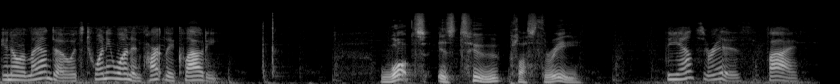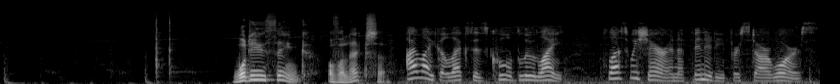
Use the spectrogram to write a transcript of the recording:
In Orlando, it's 21 and partly cloudy. What is 2 plus 3? The answer is 5. What do you think of Alexa? I like Alexa's cool blue light. Plus, we share an affinity for Star Wars.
